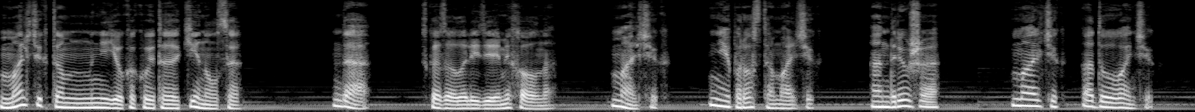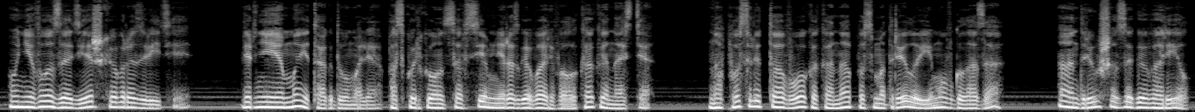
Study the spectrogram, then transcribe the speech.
Мальчик там на нее какой-то кинулся. «Да», – сказала Лидия Михайловна. «Мальчик. Не просто мальчик. Андрюша – мальчик-одуванчик. У него задержка в развитии. Вернее, мы так думали, поскольку он совсем не разговаривал, как и Настя. Но после того, как она посмотрела ему в глаза, Андрюша заговорил.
